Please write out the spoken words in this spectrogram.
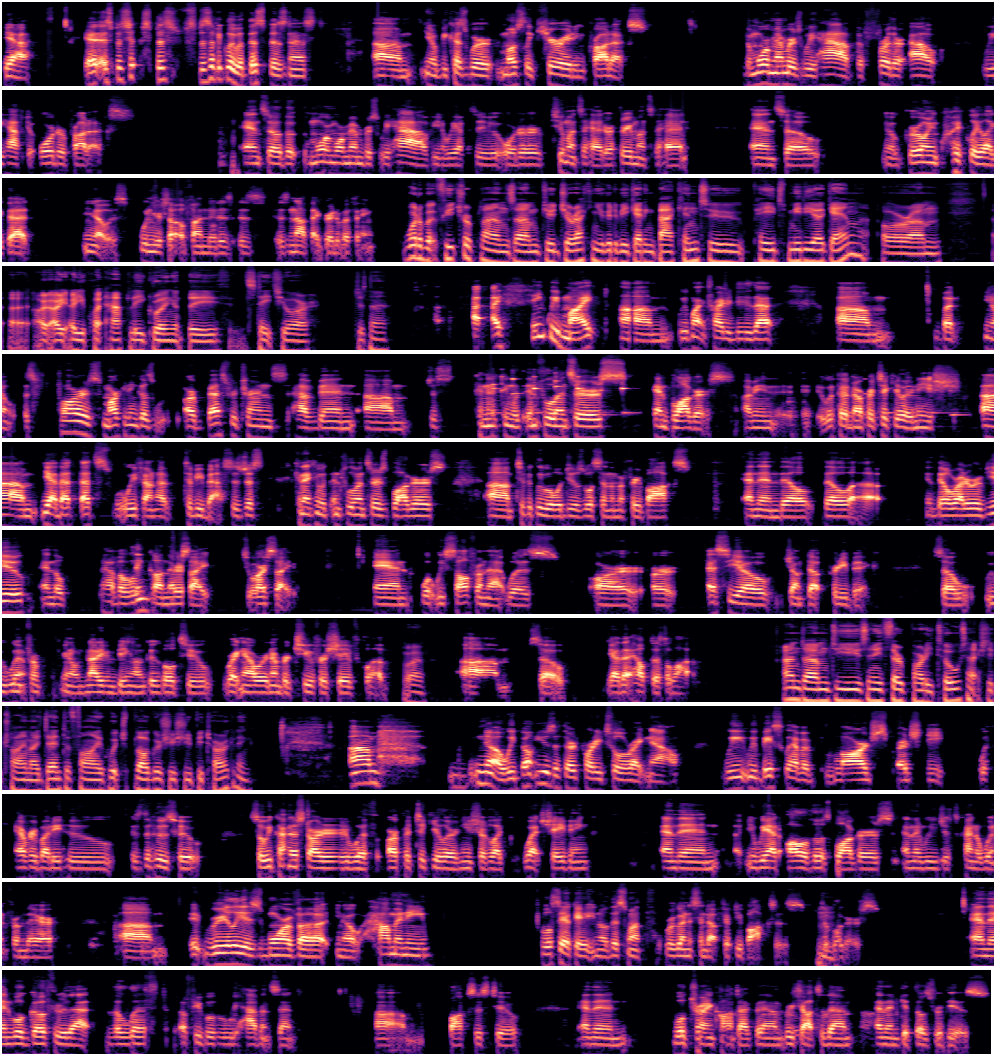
Yeah, yeah. Spe- spe- specifically with this business, um, you know, because we're mostly curating products. The more members we have, the further out we have to order products. And so the, the more and more members we have, you know, we have to order two months ahead or three months ahead. And so, you know, growing quickly like that you know, is, when you're self-funded is, is, is not that great of a thing. What about future plans? Um, do, do you reckon you're going to be getting back into paid media again, or um, uh, are are you quite happily growing at the states you are just now? I, I think we might um, we might try to do that, um, but you know, as far as marketing goes, our best returns have been um, just connecting with influencers and bloggers. I mean, within our particular niche, um, yeah, that that's what we found to be best is just connecting with influencers, bloggers. Um, typically, what we'll do is we'll send them a free box, and then they'll they'll uh, they'll write a review and they'll have a link on their site to our site. And what we saw from that was our our SEO jumped up pretty big. So we went from you know not even being on Google to right now we're number two for Shave Club. Wow. Um, so yeah, that helped us a lot. And um, do you use any third party tool to actually try and identify which bloggers you should be targeting? Um, no, we don't use a third party tool right now. We, we basically have a large spreadsheet with everybody who is the who's who. So we kind of started with our particular niche of like wet shaving. And then you know, we had all of those bloggers, and then we just kind of went from there. Um, it really is more of a, you know, how many we'll say, okay, you know, this month we're going to send out 50 boxes to mm. bloggers. And then we'll go through that, the list of people who we haven't sent um, boxes to. And then we'll try and contact them, reach out to them, and then get those reviews.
